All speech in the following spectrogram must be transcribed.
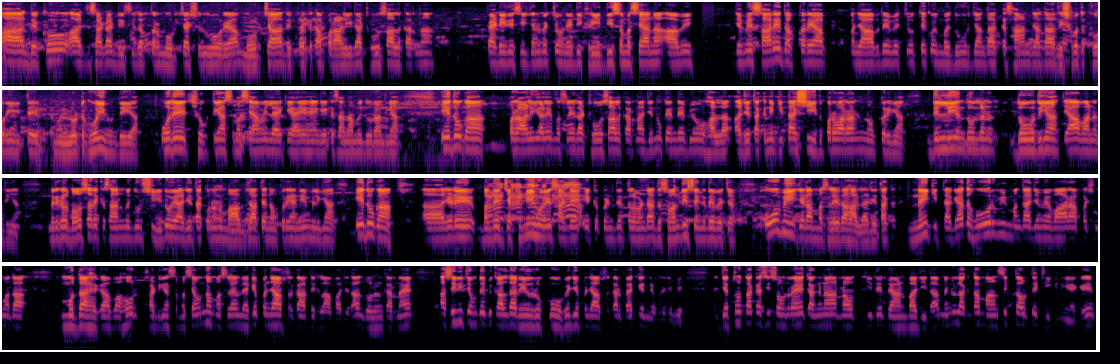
ਆ ਦੇਖੋ, ਅੱਜ ਸਾਡਾ ਡੀਸੀ ਦਫ਼ਤਰ ਮੋਰਚਾ ਸ਼ੁਰੂ ਹੋ ਰਿਹਾ। ਮੋਰਚਾ ਦੇਖੋ, ਇੱਕ ਤਾਂ ਪਰਾਲੀ ਦਾ ਠੋਸ ਹੱਲ ਕਰਨਾ, ਪੈਡੀ ਦੇ ਸੀਜ਼ਨ ਵਿੱਚ ਝੋਨੇ ਦੀ ਖਰੀਦ ਦੀ ਸਮੱਸਿਆ ਨਾ ਆਵੇ। ਜਿਵੇਂ ਸਾਰੇ ਦਫ਼ਤਰ ਆ ਪੰਜਾਬ ਦੇ ਵਿੱਚ, ਉੱਥੇ ਕੋਈ ਮਜ਼ਦੂਰ ਜਾਂਦਾ, ਕਿਸਾਨ ਜਾਂਦਾ, ਰਿਸ਼ਵਤਖੋਰੀ ਤੇ ਲੁੱਟ ਖੋਹੀ ਹੁੰਦੀ ਆ, ਉਹਦੇ ਛੁੱਟੀਆਂ ਸਮੱਸਿਆਵਾਂ ਵੀ ਲੈ ਕੇ ਆਏ ਹੈਗੇ ਕਿਸਾਨਾਂ ਮਜ਼ਦੂਰਾਂ ਦੀਆਂ। ਇਹ ਤੋਂ ਗਾਂ ਪਰਾਲੀ ਵਾਲੇ ਮਸਲੇ ਦਾ ਠੋਸ ਹੱਲ ਕਰਨਾ, ਜਿਹਨੂੰ ਕਹਿੰਦੇ ਵੀ ਉਹ ਹੱਲ ਅਜੇ ਤੱਕ ਨਹੀਂ ਕੀਤਾ, ਸ਼ਹੀਦ ਪਰਿਵਾਰਾਂ ਨੂੰ ਨੌਕਰੀਆਂ। ਦਿੱਲੀ ਅੰਦੋਲਨ, ਦੋ ਦੀਆਂ ਤੇ ਆਹ ਵਨ ਦੀਆਂ। ਮੇਰੇ ਖਿਆਲ ਬਹੁਤ ਸਾਰੇ ਕਿਸਾਨ ਮਜ਼ਦੂਰ ਸ਼ਹੀਦ ਹੋਏ, ਅਜੇ ਤੱਕ ਉਹਨਾਂ ਨੂੰ ਮੁਆਵਜ਼ਾ ਤੇ ਨੌਕਰੀਆਂ ਨਹੀਂ ਮਿਲੀਆਂ। ਇਹ ਤੋਂ ਗਾਂ ਜਿਹੜੇ ਬੰਦੇ ਜ਼ਖਮੀ ਹੋਏ ਸਾਡੇ ਇੱਕ ਪਿੰਡ ਦੇ ਤਲਵੰਡਾ ਦਸਵੰਦੀ ਸਿੰਘ ਦੇ ਵਿੱਚ, ਉਹ ਵੀ ਜਿਹੜਾ ਮਸਲੇ ਦਾ ਹੱਲ ਅਜੇ ਤੱਕ ਨਹੀਂ ਕੀਤਾ ਗਿਆ। ਤੇ ਹੋਰ ਵੀ ਮੰਗਾ ਜਿਵੇਂ ਆਵਾਰਾ ਪਸ਼ੂਆਂ ਦਾ ਮੁੱਦਾ ਹੈਗਾ ਵਾ, ਹੋਰ ਸਾਡੀਆਂ ਸਮੱਸਿਆ, ਉਹਨਾਂ ਮਸਲਿਆਂ ਨੂੰ ਲੈ ਕੇ ਪੰਜਾਬ ਸਰਕਾਰ ਦੇ ਖਿਲਾਫ ਅੱਜ ਦਾ ਅੰਦੋਲਨ ਕਰਨਾ ਹੈ। ਅਸੀਂ ਨਹੀਂ ਚਾਹੁੰਦੇ ਵੀ ਕੱਲ ਦਾ ਰੇਲ ਰੋਕੋ ਹੋਵੇ, ਜੇ ਪੰਜਾਬ ਸਰਕਾਰ ਬਹਿ ਕੇ ਨਿਬੜ ਜਾਵੇ। ਜਿੱਥੋਂ ਤੱਕ ਅਸੀਂ ਸੁਣ ਰਹੇ ਹਾਂ ਕੰਗਨਾ ਰਣੌਤ ਜੀ ਦੇ ਬਿਆਨਬਾਜ਼ੀ ਦਾ, ਮੈਨੂੰ ਲੱਗਦਾ ਮਾਨਸਿਕ ਤੌਰ ਤੇ ਠੀਕ ਨਹੀਂ ਹੈਗੇ।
